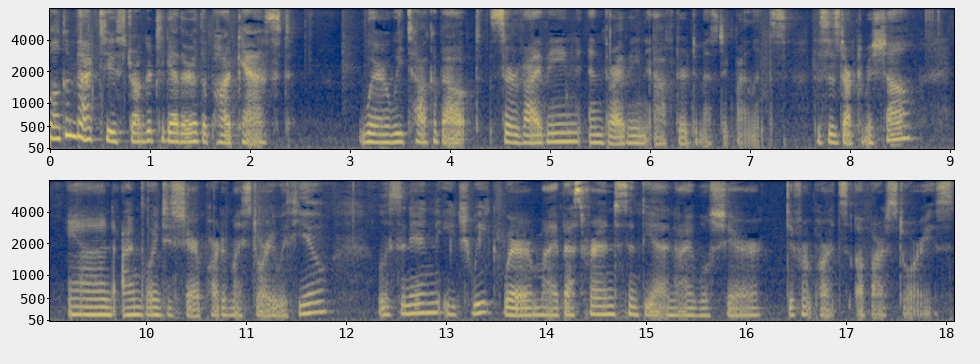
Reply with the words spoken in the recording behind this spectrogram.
Welcome back to Stronger Together, the podcast, where we talk about surviving and thriving after domestic violence. This is Dr. Michelle, and I'm going to share part of my story with you. Listen in each week where my best friend Cynthia and I will share different parts of our stories.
